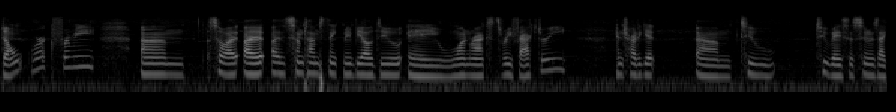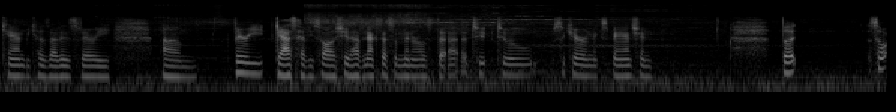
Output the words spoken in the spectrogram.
don't work for me. Um, so I, I, I sometimes think maybe I'll do a one racks three factory and try to get um, two two base as soon as I can because that is very um, very gas heavy, so I should have an excess of minerals that, uh, to, to secure an expansion. But, so,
